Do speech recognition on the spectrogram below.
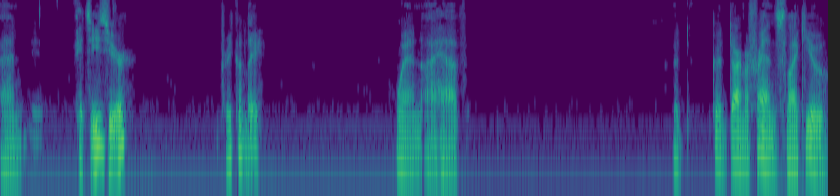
And it's easier frequently when I have good, good Dharma friends like you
